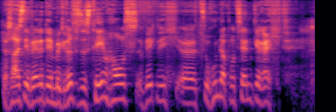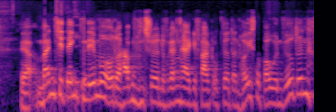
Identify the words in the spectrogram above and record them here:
Das heißt, ihr werdet dem Begriff Systemhaus wirklich äh, zu 100 Prozent gerecht. Ja, manche denken immer oder haben uns schon in der Vergangenheit gefragt, ob wir dann Häuser bauen würden.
